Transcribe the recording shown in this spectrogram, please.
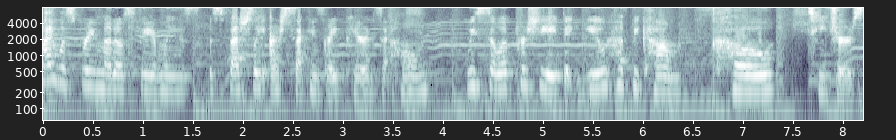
Hi, Whispering Meadows families, especially our second grade parents at home. We so appreciate that you have become co teachers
